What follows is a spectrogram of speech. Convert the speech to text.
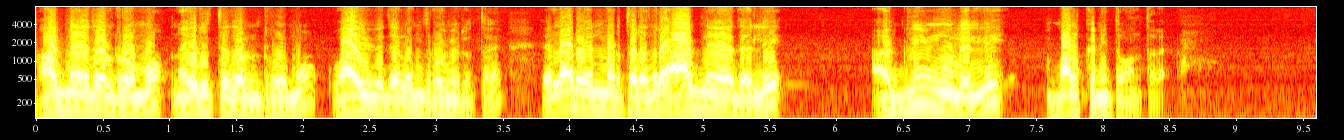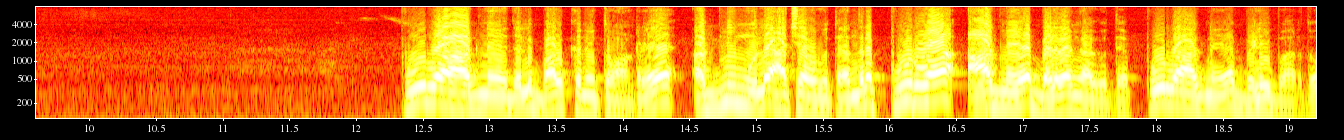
ಆಗ್ನೇಯದಲ್ಲಿ ರೂಮು ನೈಋತ್ಯದಲ್ಲಿ ರೂಮು ವಾಯುವ್ಯದಲ್ಲಿ ಒಂದು ರೂಮ್ ಇರುತ್ತೆ. ಎಲ್ಲರೂ ಏನು ಮಾಡ್ತಾರೆ ಅಂದರೆ, ಆಗ್ನೇಯದಲ್ಲಿ ಅಗ್ನಿ ಮೂಲೆಯಲ್ಲಿ ಬಾಲ್ಕನಿ ತೊಗೊತಾರೆ. ಪೂರ್ವ ಆಗ್ನೇಯದಲ್ಲಿ ಬಾಲ್ಕನಿ ತಗೊಂಡ್ರೆ ಅಗ್ನಿ ಮೂಲೆ ಆಚೆ ಹೋಗುತ್ತೆ. ಅಂದರೆ ಪೂರ್ವ ಆಗ್ನೇಯ ಬೆಳೆದಂಗಾಗುತ್ತೆ. ಪೂರ್ವ ಆಗ್ನೇಯ ಬೆಳಿಬಾರ್ದು.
